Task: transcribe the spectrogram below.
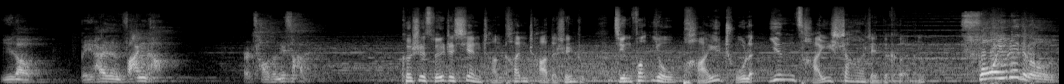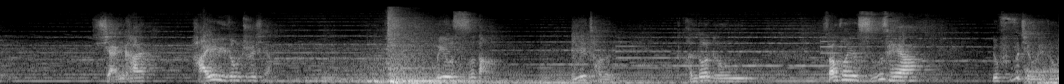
遇到被害人反抗而造成的杀人？可是随着现场勘查的深入，警方又排除了因财杀人的可能。所有的这个现勘，还有一种指向。没有厮打，没有吵人，很多那种双方有私车啊，有呼救那种。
